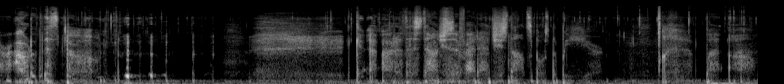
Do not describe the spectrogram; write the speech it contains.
her out of this town. Get out of this town. She's a redhead. She's not supposed to be here. But um,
